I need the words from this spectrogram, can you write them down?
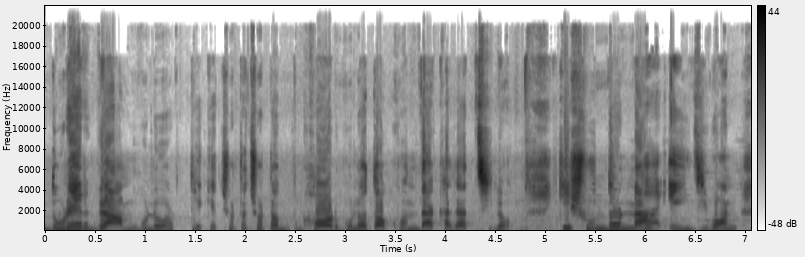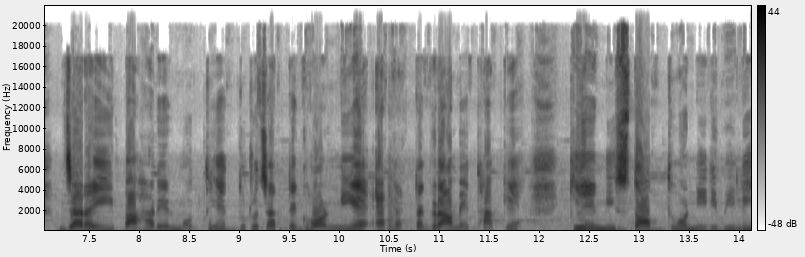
দূরের গ্রামগুলোর থেকে ছোট ছোট ঘরগুলো তখন দেখা যাচ্ছিল। কি সুন্দর না? এই জীবন যারা এই পাহাড়ের মধ্যে দুটো চারটে ঘর নিয়ে এক একটা গ্রামে থাকে, কি নিস্তব্ধ, নিরিবিলি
